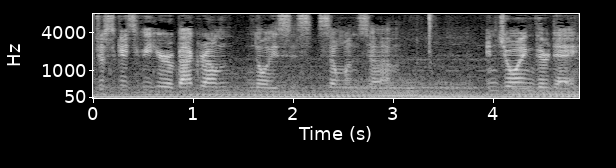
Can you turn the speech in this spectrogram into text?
Just in case if you hear a background noise, someone's um, enjoying their day.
